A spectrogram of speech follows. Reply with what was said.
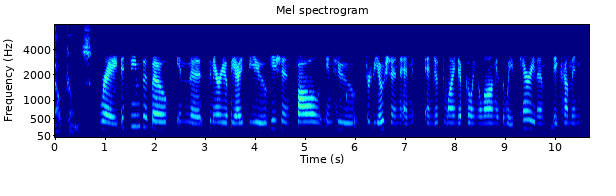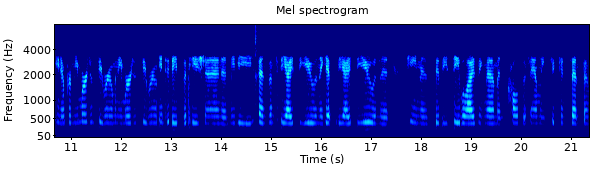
outcomes. Right. It seems as though in the scenario of the ICU, patients fall into sort of the ocean and and just wind up going along as the waves carry them. They come in, you know, from the emergency room, and the emergency room intubates the patient and maybe sends them to the ICU, and they get to the ICU, and the team is busy stabilizing them and calls the family to consent them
